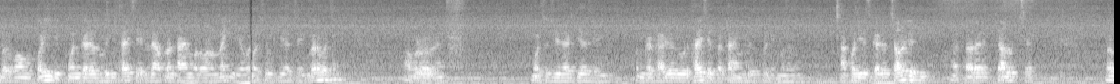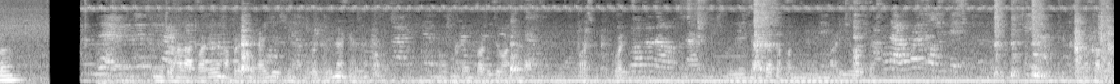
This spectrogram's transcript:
બરવામાં પડી હતી, પાંચ ગાડીઓ લોડિંગ થાય છે એટલે આપણને ટાઈમ મળવાનો નહીં હવે. મળશું ત્યાં છે, બરાબર છે? આપણે હવે મળશું સીધા ત્યાં છે. કેમ ગાડીઓ લોડ થાય છે એટલે ટાઈમ બિલકુલ નહીં મળે. આખો દિવસ ગાડીઓ ચાલુ હતી. અત્યારે ચાલુ જ છે. બરાબર? મિત્રો હાલ આઠ વાગે આપણે ઘરે આવીએ છીએ. આઠ વાગે નાખ્યા છે જવાનું છે પાછું કોલેજ એ ગયા હતા પણ મારી હોય છે ખાવા ખાવા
